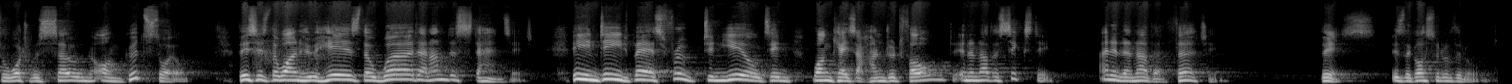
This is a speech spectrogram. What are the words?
for what was sown on good soil, this is the one who hears the word and understands it. He indeed bears fruit and yields in one case a hundredfold, in another sixty, and in another thirty. This is the gospel of the Lord.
